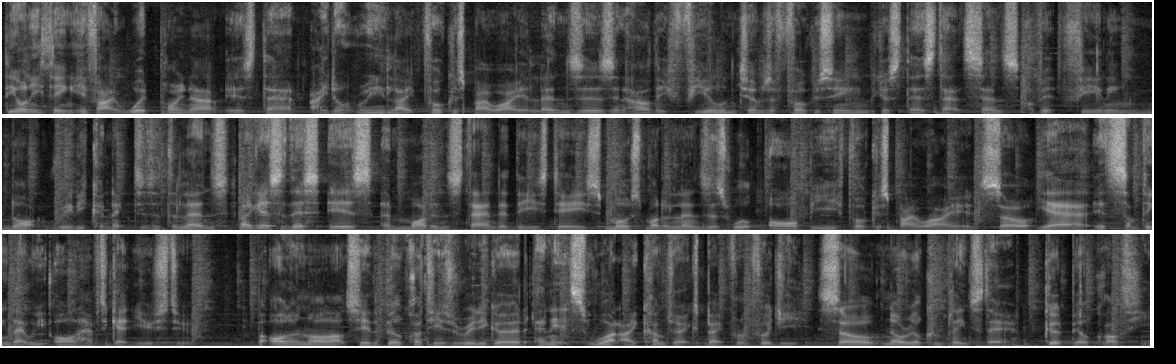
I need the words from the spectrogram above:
The only thing if I would point out is that I don't really like focus by wire lenses and how they feel in terms of focusing because there's that sense of it feeling not really connected to the lens. But I guess this is a modern standard these days. Most modern lenses will all be focused by wires. So yeah, it's something that we all have to get used to. But all in all, I'd say the build quality is really good and it's what I come to expect from Fuji. So no real complaints there. Good build quality.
